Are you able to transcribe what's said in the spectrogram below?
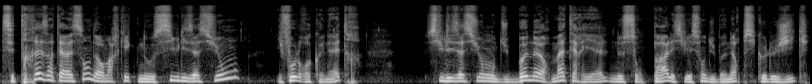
c'est très intéressant de remarquer que nos civilisations, il faut le reconnaître, civilisations du bonheur matériel ne sont pas les civilisations du bonheur psychologique,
